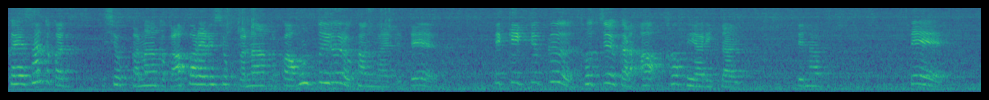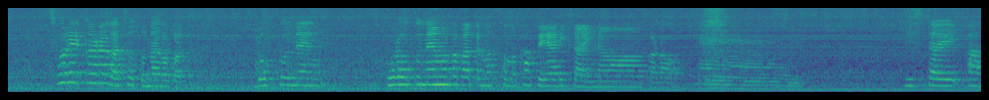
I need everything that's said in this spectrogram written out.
貨屋さんとかしよっかなとかアパレルしよっかなとか本当いろいろ考えてて。で結局途中からあカフェやりたいってなってそれからがちょっと長かった。です6年56年はかかってます。そのカフェやりたいなから。う実際あ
